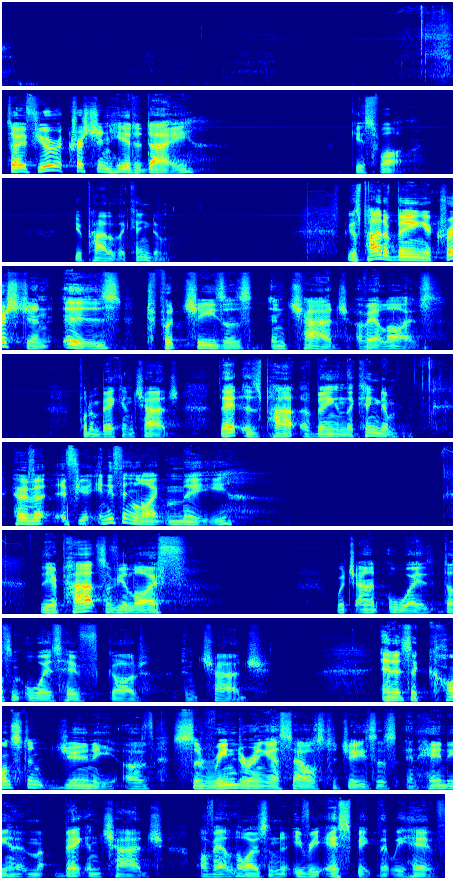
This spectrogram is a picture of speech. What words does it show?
So if you're a Christian here today, guess what? You're part of the kingdom. Because part of being a Christian is to put Jesus in charge of our lives, put him back in charge. That is part of being in the kingdom. However, if you're anything like me, there are parts of your life which aren't always doesn't always have God in charge. And it's a constant journey of surrendering ourselves to Jesus and handing him back in charge of our lives and every aspect that we have.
